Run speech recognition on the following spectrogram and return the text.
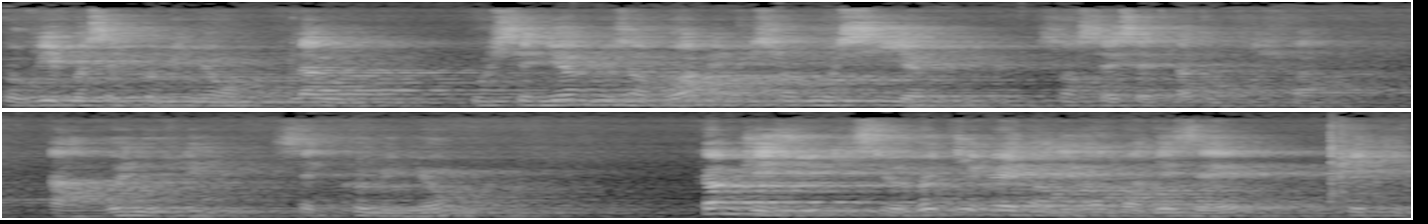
pour vivre cette communion là où, le Seigneur nous envoie, mais puissions-nous aussi euh, sans cesse être attentifs à renouveler cette communion, comme Jésus qui se retirait dans des endroits déserts et qui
